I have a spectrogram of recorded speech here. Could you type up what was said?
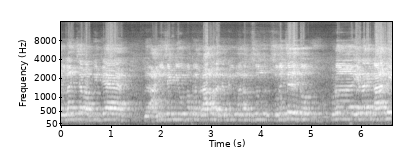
मुलांच्या बाबतीत ज्या अनिल शेट्टी उपक्रम राबवला त्यांना मी मनापासून शुभेच्छा देतो. पुढं येणाऱ्या काळातही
